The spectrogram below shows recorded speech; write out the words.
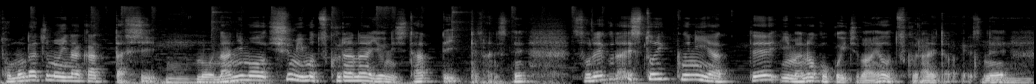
友達もいなかったし、うんもう何も趣味も作らないようにしたって言ってたんですね。それぐらいストイックにやって、今のここ一番屋を作られたわけですね。うん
